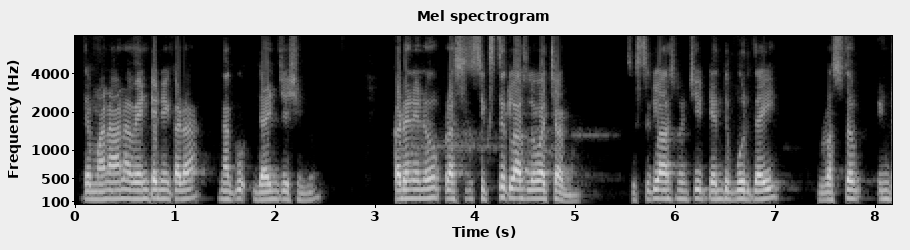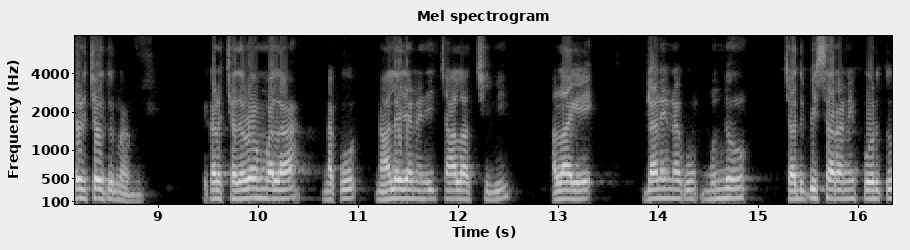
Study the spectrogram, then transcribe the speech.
అయితే మా నాన్న వెంటనే ఇక్కడ నాకు జాయిన్ చేసిండు. ఇక్కడ నేను ప్రస్తుతం సిక్స్త్ క్లాస్లో వచ్చాను. సిక్స్త్ క్లాస్ నుంచి టెన్త్ పూర్తయి ప్రస్తుతం ఇంటర్ చదువుతున్నాను. ఇక్కడ చదవడం వల్ల నాకు నాలెడ్జ్ అనేది చాలా వచ్చింది. అలాగే ఇట్లానే నాకు ముందు చదివిస్తారని కోరుతూ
